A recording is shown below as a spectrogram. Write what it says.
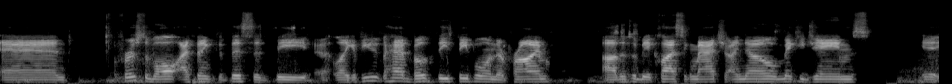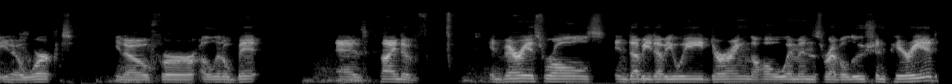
And first of all, I think that this would be like if you had both these people in their prime, uh, this would be a classic match. I know Mickie James, you know, worked, you know, for a little bit as kind of in various roles in WWE during the whole women's revolution period.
